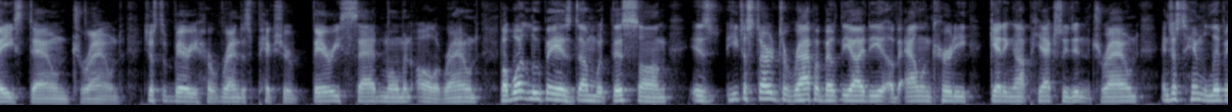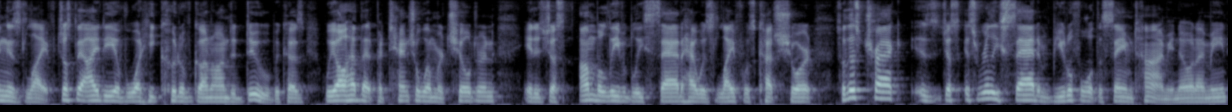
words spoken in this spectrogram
face down, drowned. Just a very horrendous picture, very sad moment all around. But what Lupe has done with this song is he just started to rap about the idea of Alan Kurdi getting up, he actually didn't drown, and just him living his life. Just the idea of what he could have gone on to do, because we all have that potential when we're children. It is just unbelievably sad how his life was cut short. So this track is just, it's really sad and beautiful at the same time, you know what I mean?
